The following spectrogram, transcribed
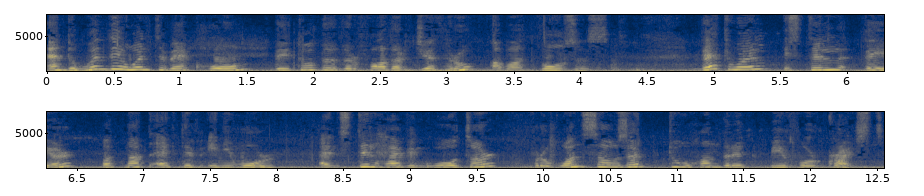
And when they went back home, they told their father Jethro about Moses. That well is still there, but not active anymore, and still having water from 1200 before Christ.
